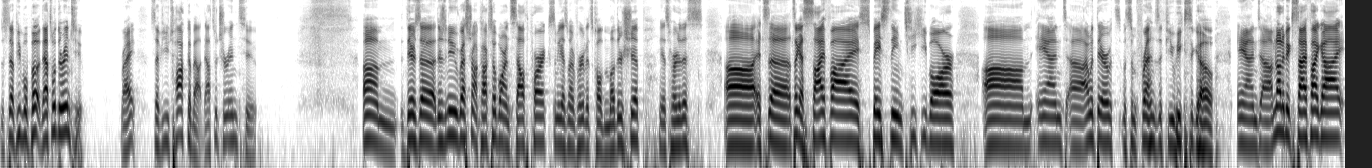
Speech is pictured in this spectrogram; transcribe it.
The stuff people post, that's what they're into, right? So if you talk about, that's what you're into. Um, there's a there's a new restaurant cocktail bar in South Park. Some of you guys might have heard of it. It's called Mothership. You guys heard of this? Uh, it's a it's like a sci-fi space themed tiki bar. Um, and uh, I went there with, with, some friends a few weeks ago. And uh, I'm not a big sci-fi guy,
